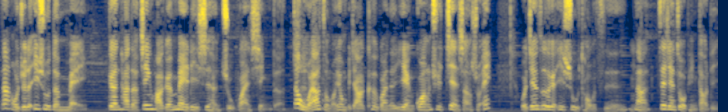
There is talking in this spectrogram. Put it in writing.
那我觉得艺术的美跟它的精华跟魅力是很主观性的，那我要怎么用比较客观的眼光去鉴赏？说，哎，我今天做这个艺术投资，那这件作品到底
